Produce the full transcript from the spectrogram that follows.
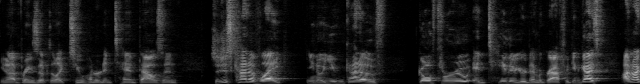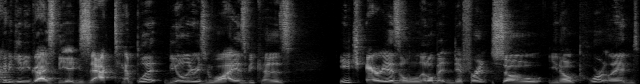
You know that brings it up to like 210,000 So just kind of like you know you can kind of go through and tailor your demographic. And guys I'm not going to give you guys the exact template. The only reason why is because each area is a little bit different. So you know Portland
